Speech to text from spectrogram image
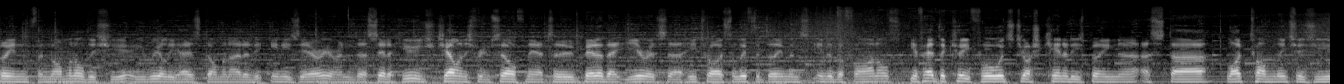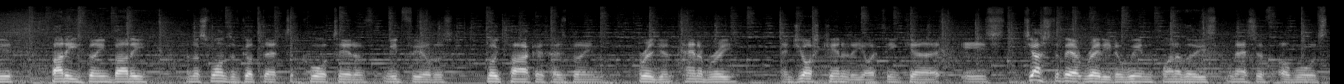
been phenomenal this year. He really has dominated in his area and uh, set a huge challenge for himself now to better that year as uh, he tries to lift the Demons into the finals. You've had the key forwards. Josh Kennedy's been uh, a star, like Tom Lynch's year. Buddy's been Buddy and the Swans have got that quartet of midfielders. Luke Parker has been brilliant, Hannebery and Josh Kennedy I think uh, is just about ready to win one of these massive awards.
